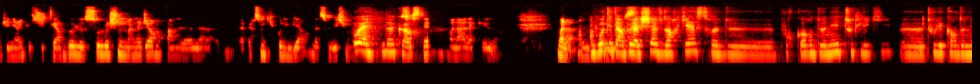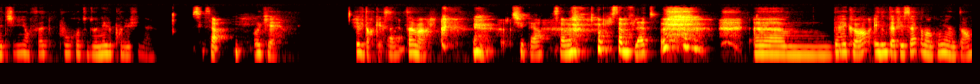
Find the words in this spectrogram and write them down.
génériques. J'étais un peu le solution manager, enfin la, personne qui connaît bien la solution. Ouais, d'accord. Système, voilà, laquelle. Voilà, en gros, tu étais un peu la chef d'orchestre de... pour coordonner toute l'équipe, euh, tous les corps de métier, en fait, pour te donner le produit final. C'est ça. Ok. Chef d'orchestre, ça marche. Super, ça me, ça me flatte. Euh, d'accord. Et donc, tu as fait ça pendant combien de temps?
